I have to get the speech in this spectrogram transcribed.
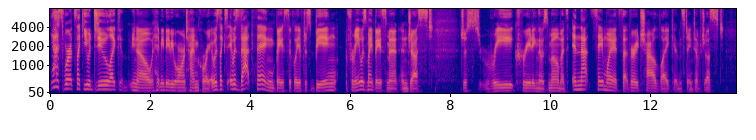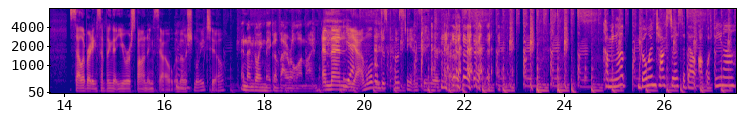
Yes, where it's like you would do like, you know, hit me baby one more time, Corey. It was like, it was that thing basically of just being, for me, it was my basement and just, just recreating those moments. In that same way, it's that very childlike instinct of just celebrating something that you're responding so Hmm. emotionally to. And then going mega viral online. And then, Yeah. yeah, well, then just posting it and seeing where it goes. Coming up, Bowen talks to us about Awkwafina,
